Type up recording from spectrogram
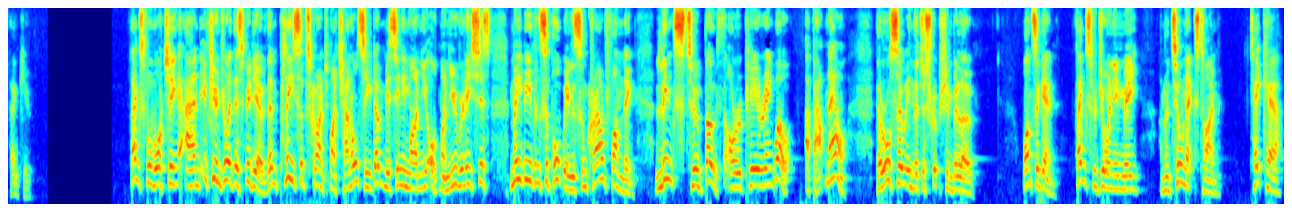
Thank you. Thanks for watching and if you enjoyed this video then please subscribe to my channel so you don't miss any of my new releases, maybe even support me with some crowdfunding. Links to both are appearing, well, about now. They're also in the description below. Once again, thanks for joining me and until next time, take care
